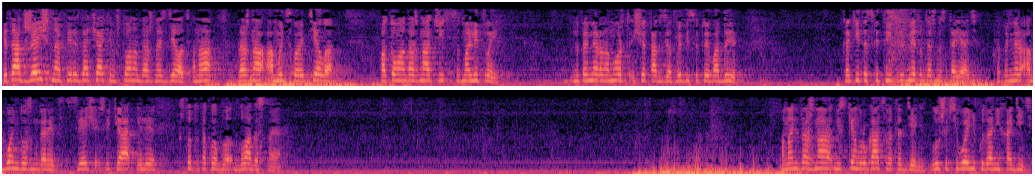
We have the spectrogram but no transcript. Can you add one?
Итак, женщина перед зачатием, что она должна сделать? Она должна омыть свое тело, потом она должна очиститься молитвой. Например, она может еще так сделать, выпить святой воды. Какие-то святые предметы должны стоять. Например, огонь должен гореть, свеча, свеча или что-то такое благостное. Она не должна ни с кем ругаться в этот день. Лучше всего ей никуда не ходить,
